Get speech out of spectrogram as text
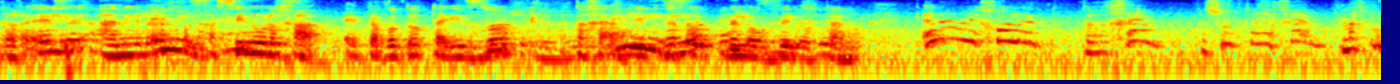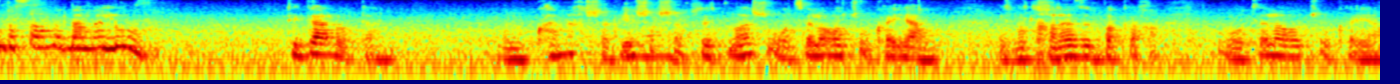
תראה לי, אני לא יכולה, עשינו לך את עבודות האיזון, אתה חייב להתגלות ולהוביל אותנו. אין לנו יכולת, תרחם, פשוט תרחם. אנחנו בשר ודם עלוב. תגאל אותנו. אבל הוא קם עכשיו, יש עכשיו, זו תנועה שהוא רוצה להראות שהוא קיים. אז בהתחלה זה בא ככה, הוא רוצה להראות שהוא קיים.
